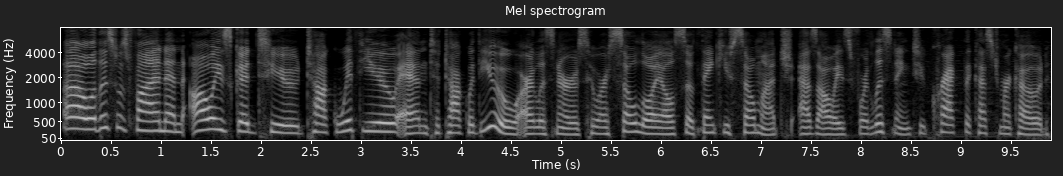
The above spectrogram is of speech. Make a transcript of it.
Oh, well, this was fun and always good to talk with you and to talk with you, our listeners who are so loyal. So, thank you so much, as always, for listening to Crack the Customer Code.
